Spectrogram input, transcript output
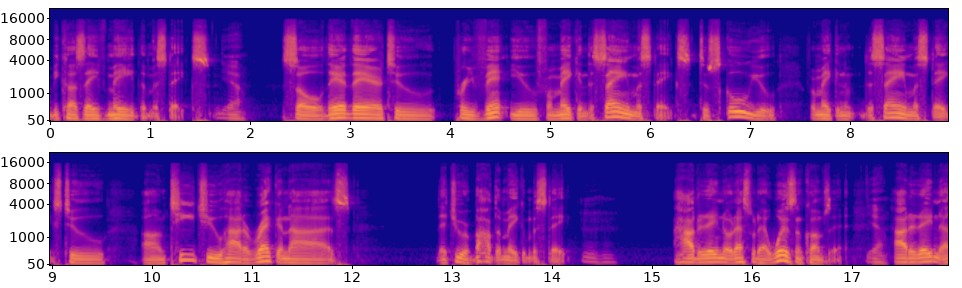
because they've made the mistakes Yeah. so they're there to prevent you from making the same mistakes to school you from making the same mistakes to um, teach you how to recognize that you're about to make a mistake. Mm-hmm. how do they know? That's where that wisdom comes in. Yeah. how do they know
